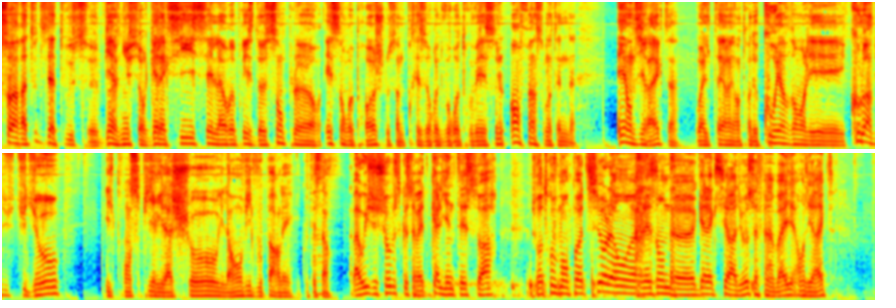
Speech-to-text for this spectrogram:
Bonsoir à toutes et à tous. Bienvenue sur Galaxy. C'est la reprise de Sampleur et sans reproche. Nous sommes très heureux de vous retrouver enfin sur l'antenne et en direct. Walter est en train de courir dans les couloirs du studio. Il transpire, il a chaud, il a envie de vous parler. Écoutez ça. Bah oui, j'ai chaud parce que ça va être caliente ce soir. Je retrouve mon pote sur les ondes de Galaxy Radio. Ça fait un bail en direct.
